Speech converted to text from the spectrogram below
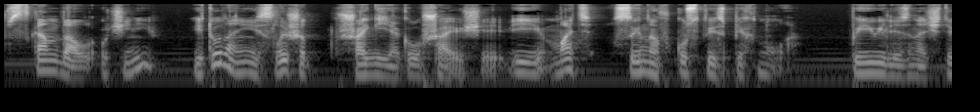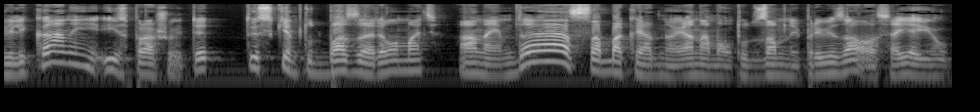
скандал учини. И тут они слышат шаги оглушающие, и мать сына в кусты спихнула. Появились, значит, великаны и спрашивают, это ты с кем тут базарила, мать? Она им, да, с собакой одной. Она, мол, тут за мной привязалась, а я ее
